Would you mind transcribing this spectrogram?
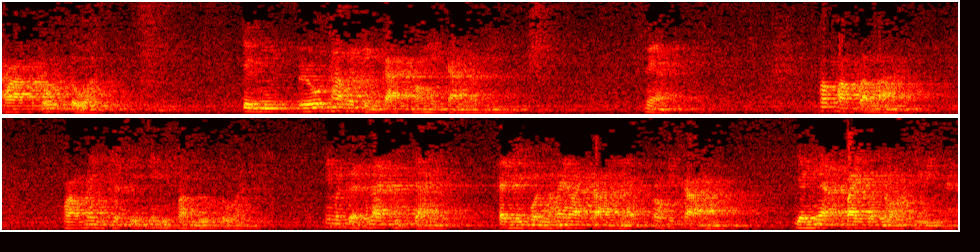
ความรู้ตัว จึงรู้เท่าไปถึงการของเหตุการณ์เหล่านี้เนี่ย เพราะความประมาท ความไม่มีสติไม่มีความรู้ตัว นี่มันเกิดขึ้นจิตใจ แต่มีผลทำให้ร่างกายเนี่ยก็พิการ อย่างเงี้ยไปตลอดชีวิตเนี่ย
